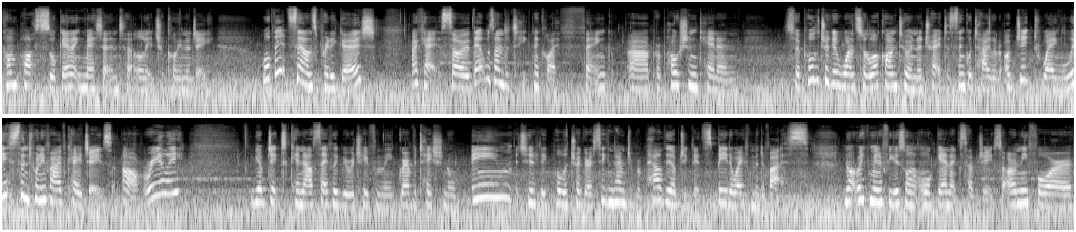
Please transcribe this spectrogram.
composts organic matter into electrical energy. Well, that sounds pretty good. Okay, so that was under technical, I think. Uh, propulsion cannon. So pull the trigger once to lock onto and attract a single targeted object weighing less than 25 kgs. Oh, really? The object can now safely be retrieved from the gravitational beam. Alternatively, pull the trigger a second time to propel the object at speed away from the device. Not recommended for use on organic subjects, so only for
